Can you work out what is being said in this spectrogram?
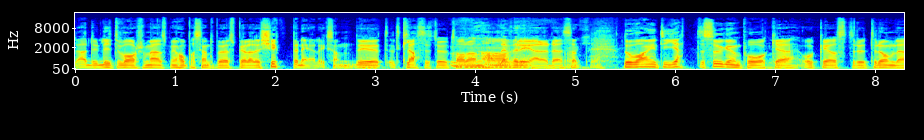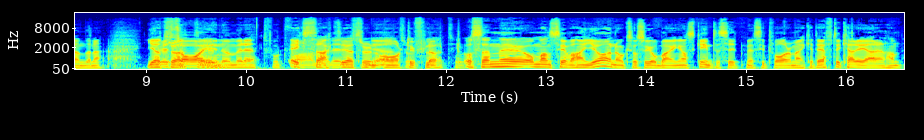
ja, det är lite var som helst men jag hoppas jag inte börjar spela där chippen är liksom. Det är ju ett, ett klassiskt uttalande han Ja, okej. levererade. Så Okej. då var han ju inte jättesugen på att åka, åka österut till de länderna. Jag USA tror att det är ju nummer ett fortfarande. Exakt, jag tror en artig flört. Och sen eh, om man ser vad han gör nu också så jobbar han ganska intensivt med sitt varumärke efter karriären. Han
